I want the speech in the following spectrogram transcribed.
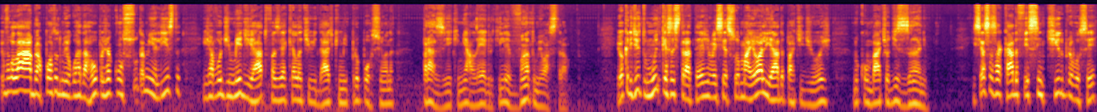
Eu vou lá, abro a porta do meu guarda-roupa, já consulto a minha lista e já vou de imediato fazer aquela atividade que me proporciona prazer, que me alegra, que levanta o meu astral. Eu acredito muito que essa estratégia vai ser a sua maior aliada a partir de hoje no combate ao desânimo. E se essa sacada fez sentido para você,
